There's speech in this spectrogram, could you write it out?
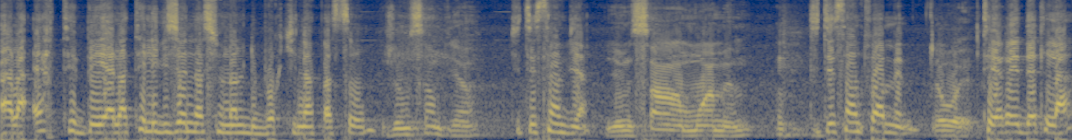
à la RTB, à la télévision nationale du Burkina Faso? Je me sens bien. Tu te sens bien? Je me sens moi-même. Tu te sens toi-même? Ouais. Tu es heureux d'être là?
